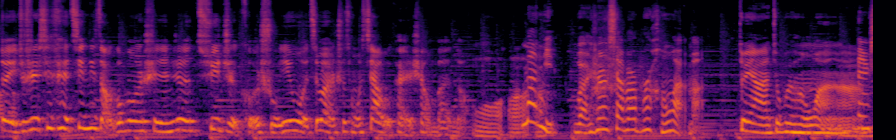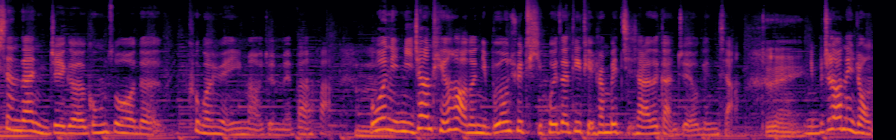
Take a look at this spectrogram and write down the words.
对，就是现在经历早高峰的时间真的屈指可数，因为我基本上是从下午开始上班的。哇，那你晚上下班不是很晚吗？对呀、就会很晚啊。但是现在你这个工作的客观原因嘛，我觉得没办法。嗯不过你你这样挺好的，你不用去体会在地铁上被挤下来的感觉。我跟你讲，对，你不知道那种，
